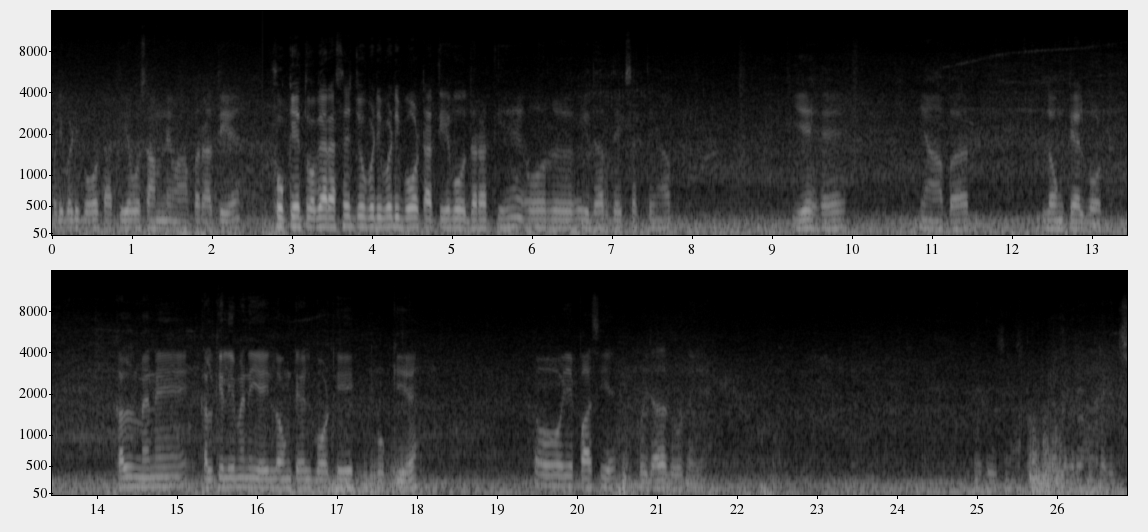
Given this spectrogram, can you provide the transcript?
बड़ी बड़ी बोट आती है, वो सामने वहाँ पर आती है। फुकेत वगैरह से जो बड़ी बड़ी बोट आती है, वो उधर आती है और इधर देख सकते हैं आप। ये है यहाँ पर लॉन्ग टेल बोट कल मैंने, कल के लिए मैंने यही लॉन्ग टेल बोट ही बुक की है। तो ये पास ही है, कोई ज़्यादा दूर नहीं है। ये देखिए यहाँ पर क्या लग रहे हैं अंग्रेज़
